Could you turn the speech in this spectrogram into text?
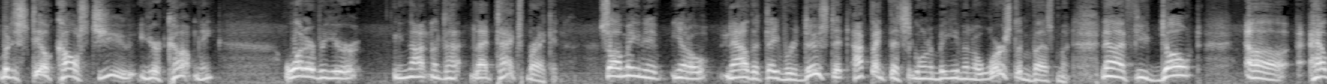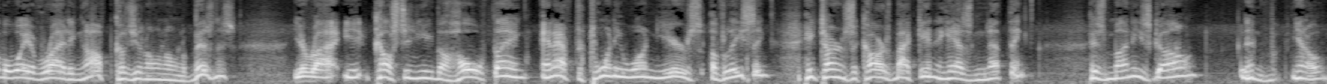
but it still costs you, your company, whatever you're not in that tax bracket. So I mean, if, you know, now that they've reduced it, I think that's going to be even a worse investment. Now, if you don't uh, have a way of writing off because you don't own a business, you're right, it costing you the whole thing. And after 21 years of leasing, he turns the cars back in and he has nothing. His money's gone. And, you know,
